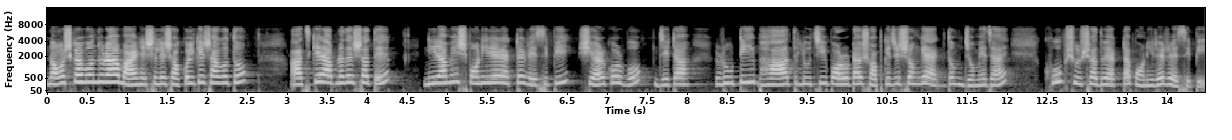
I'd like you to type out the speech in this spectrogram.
নমস্কার বন্ধুরা, মায়ের হেসেলে সকলকে স্বাগত। আজকে আপনাদের সাথে নিরামিষ পনিরের একটা রেসিপি শেয়ার করব, যেটা রুটি, ভাত, লুচি, পরোটা সব কিছুর সঙ্গে একদম জমে যায়। খুব সুস্বাদু একটা পনিরের রেসিপি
